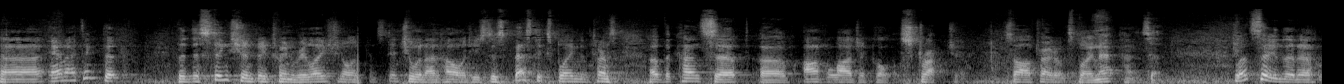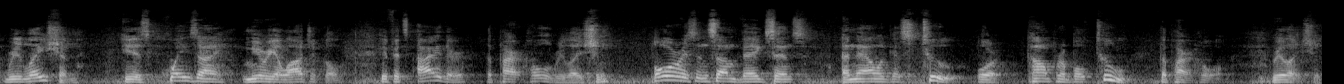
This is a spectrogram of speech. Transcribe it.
Uh, and I think that the distinction between relational and constituent ontologies is best explained in terms of the concept of ontological structure. So I'll try to explain that concept. Let's say that a relation is quasi mereological if it's either the part whole relation or is in some vague sense analogous to or comparable to the part whole relation.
